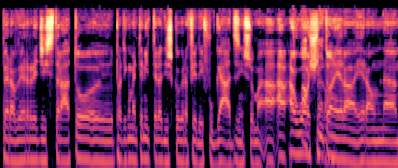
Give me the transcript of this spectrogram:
per aver registrato eh, praticamente l'intera discografia dei Fugazi, insomma. A, a Washington ah, era, era una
